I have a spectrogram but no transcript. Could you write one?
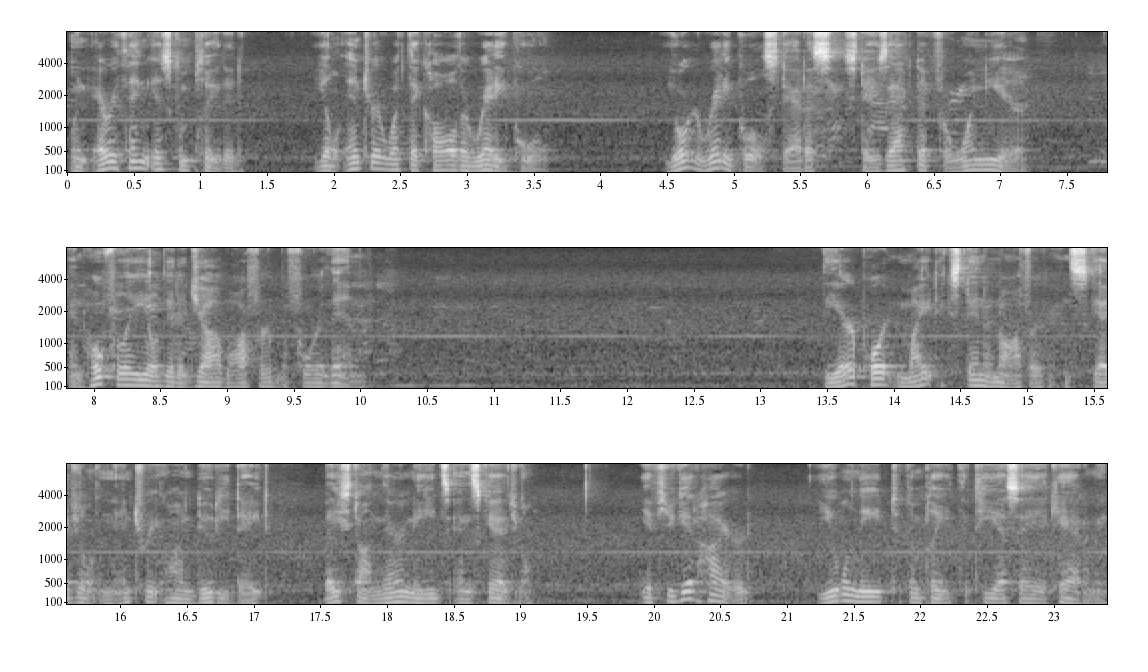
When everything is completed, you'll enter what they call the Ready Pool. Your Ready Pool status stays active for one year, and hopefully you'll get a job offer before then. The airport might extend an offer and schedule an entry on duty date based on their needs and schedule. If you get hired, you will need to complete the TSA Academy.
